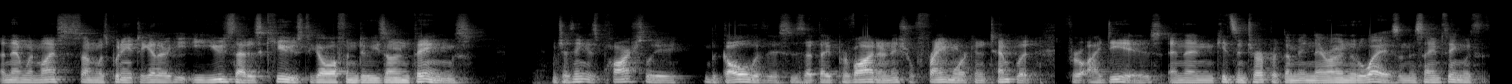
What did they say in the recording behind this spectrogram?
and then when my son was putting it together, he, he used that as cues to go off and do his own things, which I think is partially the goal of this is that they provide an initial framework and a template for ideas and then kids interpret them in their own little ways. And the same thing with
